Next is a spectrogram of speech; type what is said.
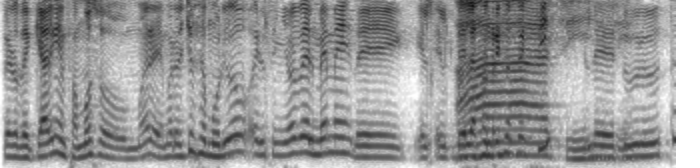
Pero de que alguien famoso muere, muere. De hecho, se murió el señor del meme de, el- el- de la Ah, sonrisa sexy. sí, el de sí, sí. turu, turururu, tu,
